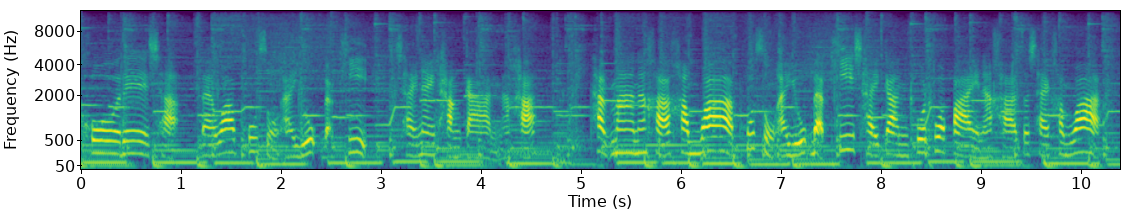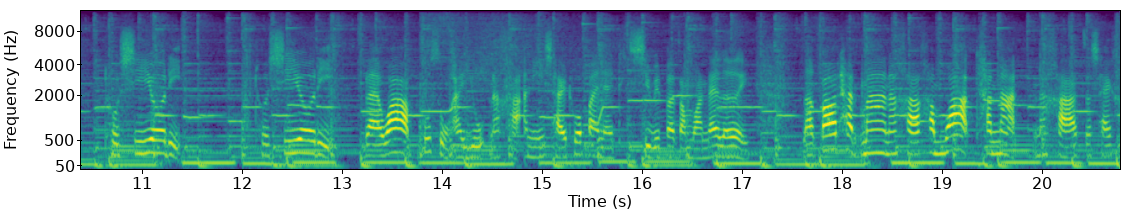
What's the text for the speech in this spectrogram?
โคเรชะแปลว่าผู้สูงอายุแบบที่ใช้ในทางการนะคะ ถัดมานะคะคำว่าผู้สูงอายุแบบที่ใช้กันทั่วๆไปนะคะ จะใช้คำว่าโทชิโยริโทชิโยริแปลว่าผู้สูงอายุนะคะ อันนี้ใช้ทั่วไปในชีวิตประจำวันได้เลย แล้วก็ถัดมานะคะคำว่าถนัดนะคะ จะใช้ค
